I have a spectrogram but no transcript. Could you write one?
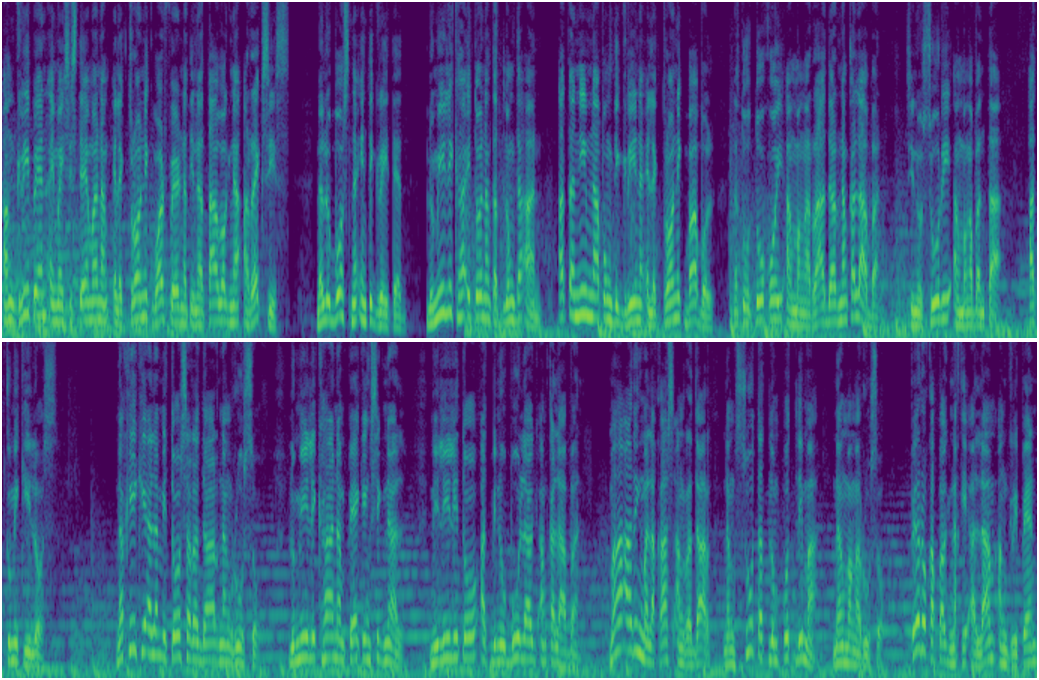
Ang Gripen ay may sistema ng electronic warfare na tinatawag na Arexis na lubos na integrated. Lumilikha ito ng 300 at 60 degree na electronic bubble na tutukoy ang mga radar ng kalaban, sinusuri ang mga banta at kumikilos. Nakikialam ito sa radar ng Ruso. Lumilikha ng peking signal, nililito at binubulag ang kalaban. Maaaring malakas ang radar ng Su-35 ng mga Ruso. Pero kapag nakialam ang Gripen,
